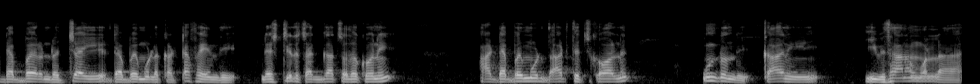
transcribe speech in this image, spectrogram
డెబ్బై రెండు వచ్చాయి డెబ్బై మూడులో కట్ ఆఫ్ అయింది. నెక్స్ట్ ఇయర్ చక్కగా చదువుకొని ఆ డెబ్బై మూడు దాటి తెచ్చుకోవాలని ఉంటుంది. కానీ ఈ విధానం వల్ల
